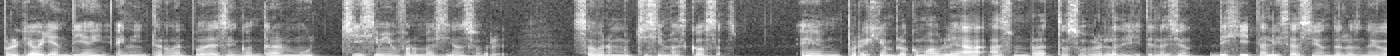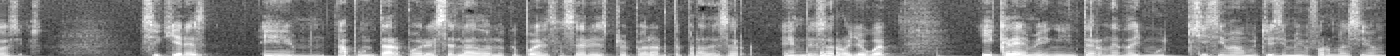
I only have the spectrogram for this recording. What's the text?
Porque hoy en día en internet puedes encontrar muchísima información sobre, sobre muchísimas cosas. por ejemplo, como hablé hace un rato sobre la digitalización, digitalización de los negocios. Si quieres em, apuntar por ese lado, lo que puedes hacer es prepararte para en desarrollo web. Y créeme, en internet hay muchísima, muchísima información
